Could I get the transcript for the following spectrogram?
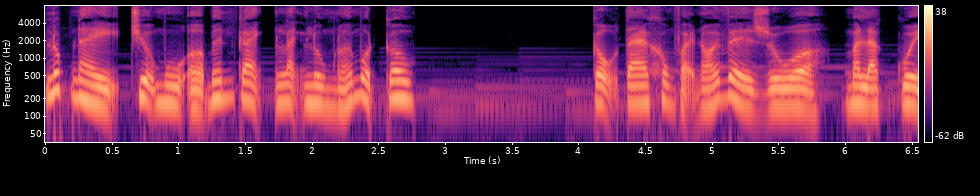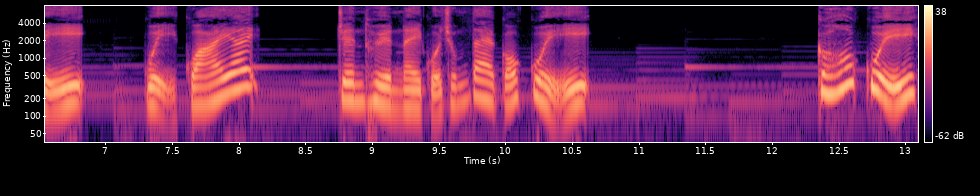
Lúc này triệu mù ở bên cạnh lạnh lùng nói một câu. Cậu ta không phải nói về rùa, mà là quỷ, quỷ quái ấy. Trên thuyền này của chúng ta có quỷ. Có quỷ?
